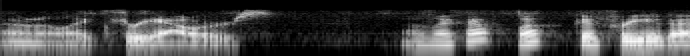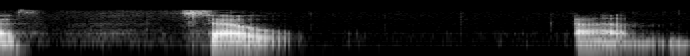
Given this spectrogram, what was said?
I don't know, like three hours. I was like, oh, well, good for you guys. So, um,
